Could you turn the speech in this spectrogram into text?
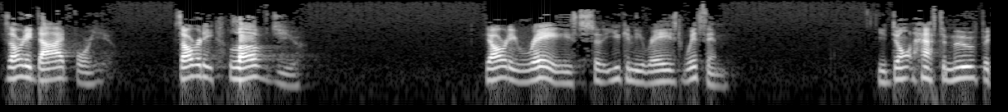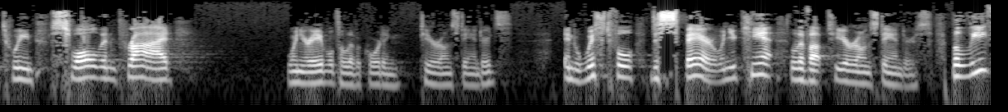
He's already died for you. Already loved you. He already raised so that you can be raised with him. You don't have to move between swollen pride when you're able to live according to your own standards and wistful despair when you can't live up to your own standards. Belief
